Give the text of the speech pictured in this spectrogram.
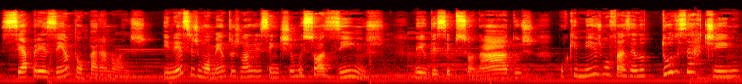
se apresentam para nós. E nesses momentos nós nos sentimos sozinhos, meio decepcionados, porque mesmo fazendo tudo certinho,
